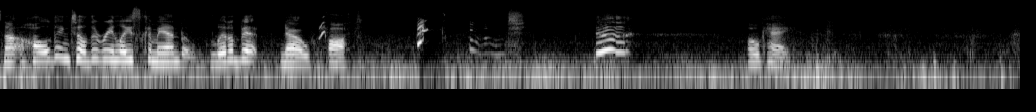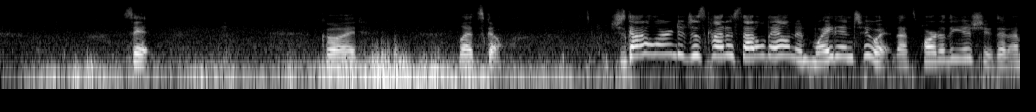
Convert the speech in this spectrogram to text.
She's not holding till the release command, a little bit. No, off. okay. Sit. Good. Let's go. She's got to learn to just kind of settle down and wade into it. That's part of the issue that I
